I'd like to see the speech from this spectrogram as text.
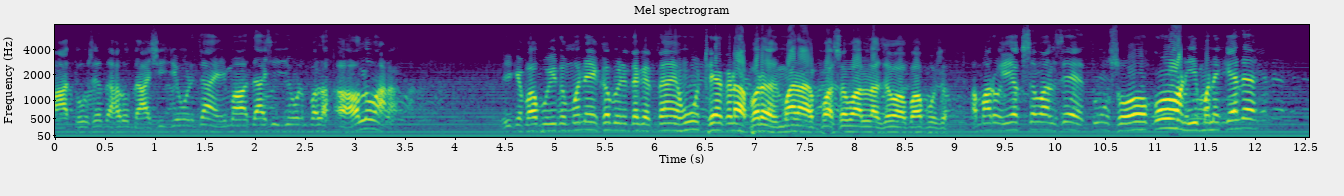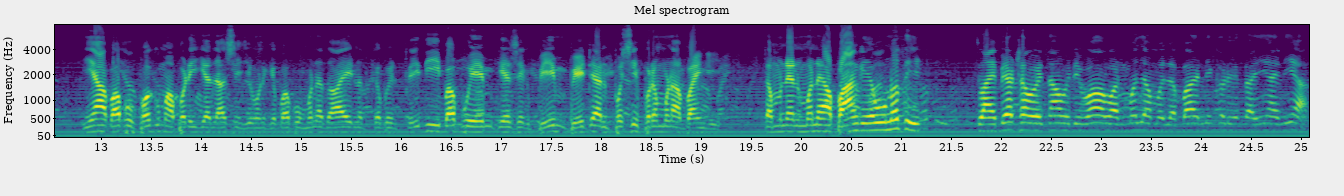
માથું છે તારું દાસી જીવન જાય, એમાં દાસી જીવન ભલા હલવાણા એ કે બાપુ એ તો મને ખબર નથી, કે તને હું ઠેકડા ભરસ મારા સવાલના જવાબ આપું છું. અમારો એક સવાલ છે, તું સો કોણ? એ મને કે ને? ત્યાં બાપુ પગમાં પડી ગયા દાસી જીવન કે, બાપુ, મને તો આય નથી ખબર. તેથી બાપુ એમ કહે છે કે ભીમ ભેટ્યા ને પછી ભ્રમણા ભાંગી. તમને મને આ ભાંગે એવું નથી. તો અહીં બેઠા હોય, ત્યાં સુધી વાહ વાહ મજા મજા બહાર નીકળ્યું ત્યાં અહીંયા ત્યાં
